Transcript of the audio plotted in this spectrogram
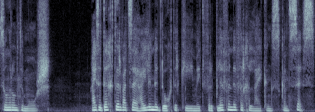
sonder om te mors. Hy's 'n digter wat sy huilende dogtertjie met verbluffende vergelykings kan sis.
